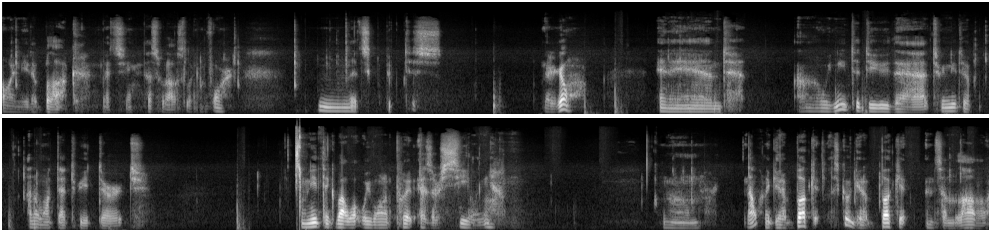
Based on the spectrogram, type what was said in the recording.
Oh, I need a block. Let's see. That's what I was looking for. Mm, let's put this, there you go. And uh, we need to do that. We need to, I don't want that to be dirt. We need to think about what we want to put as our ceiling. Um, I want to get a bucket. Let's go get a bucket and some lava.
